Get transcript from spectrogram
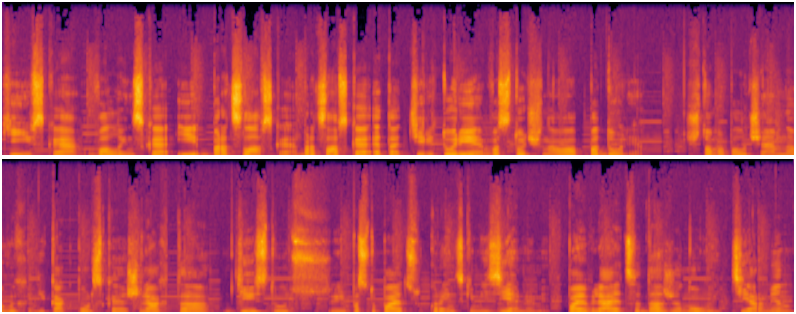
Киевская, Волынская и Братславская. Братславская это территории Восточного Подолья. Что мы получаем на выходе? Как польская шляхта действует и поступает с украинскими землями? Появляется даже новый термин,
